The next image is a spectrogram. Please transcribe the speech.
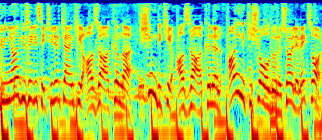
Dünya güzeli seçilirken ki Azra Akın'la şimdiki Azra Akın'ın aynı kişi olduğunu söylemek zor.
